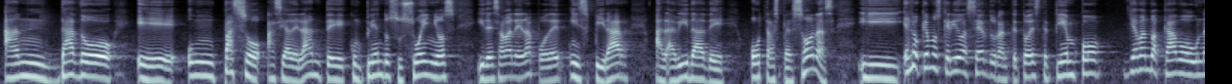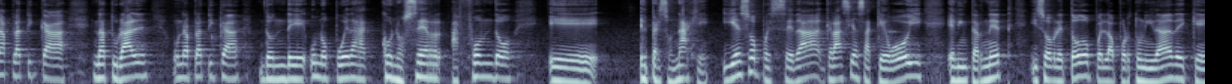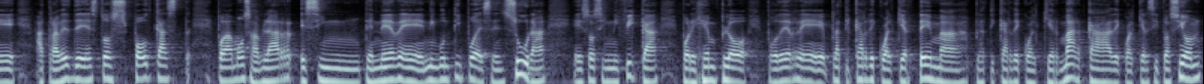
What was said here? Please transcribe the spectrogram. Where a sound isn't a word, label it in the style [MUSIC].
han dado eh, un paso hacia adelante cumpliendo sus sueños y de esa manera poder inspirar a la vida de otras personas. Y es lo que hemos querido hacer durante todo este tiempo llevando a cabo una plática natural, una plática donde uno pueda conocer a fondo eh, el personaje. Y eso pues se da gracias a que hoy el internet y sobre todo pues la oportunidad de que a través de estos podcasts podamos hablar eh, sin tener eh, ningún tipo de censura. Eso significa, por ejemplo, poder eh, platicar de cualquier tema, platicar de cualquier marca, de cualquier situación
